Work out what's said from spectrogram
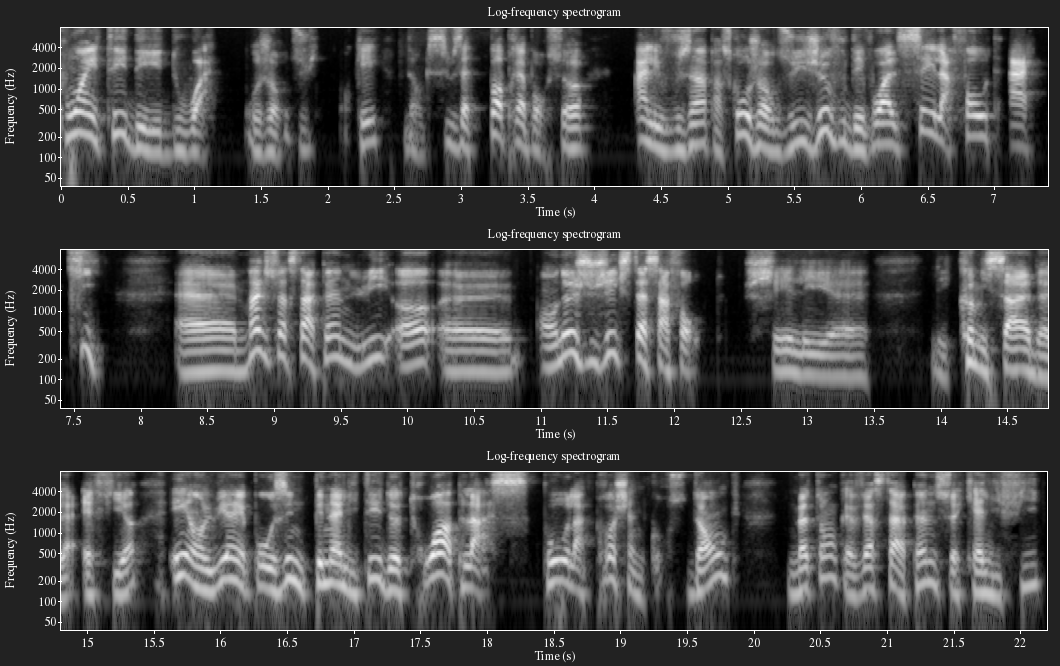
pointer des doigts aujourd'hui. OK? Donc, si vous n'êtes pas prêt pour ça, allez-vous-en parce qu'aujourd'hui, je vous dévoile, c'est la faute à qui? Euh, Max Verstappen, lui, a, euh, on a jugé que c'était sa faute chez les, les, commissaires de la FIA et on lui a imposé une pénalité de trois places pour la prochaine course. Donc, mettons que Verstappen se qualifie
